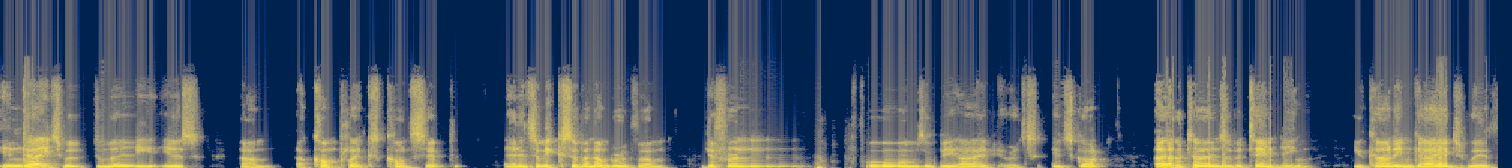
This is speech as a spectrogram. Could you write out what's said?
engagement to me is um, a complex concept and it's a mix of a number of um, different forms of behavior. It's it's got overtones of attending. You can't engage with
